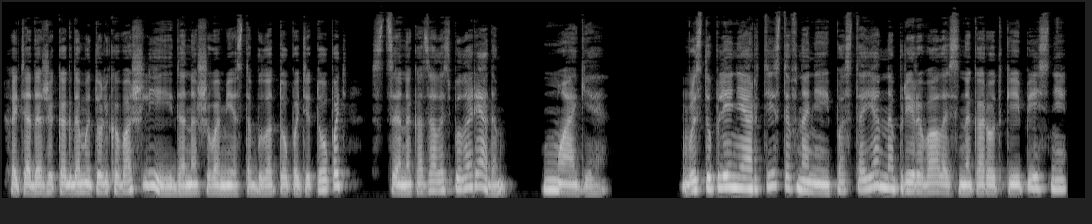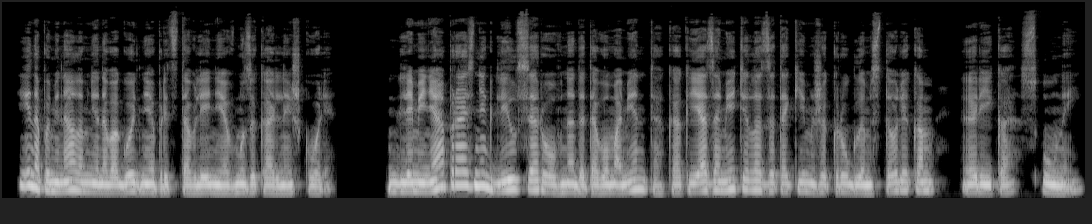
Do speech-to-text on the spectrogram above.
Хотя даже когда мы только вошли и до нашего места было топать и топать, сцена, казалось, была рядом. Магия. Выступление артистов на ней постоянно прерывалось на короткие песни и напоминало мне новогоднее представление в музыкальной школе. Для меня праздник длился ровно до того момента, как я заметила за таким же круглым столиком Рика с Уной.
